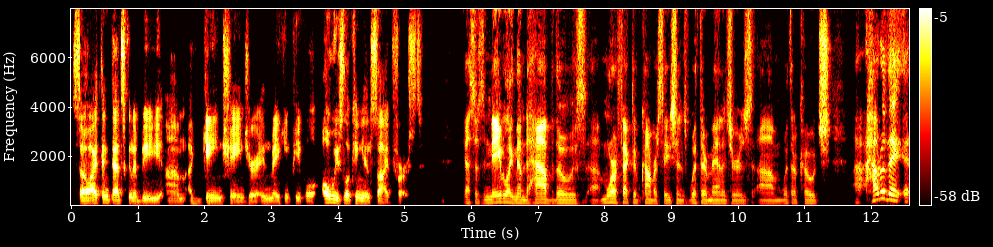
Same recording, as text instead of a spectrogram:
So I think that's going to be um, a game changer in making people always looking inside first. Yes, it's enabling them to have those uh, more effective conversations with their managers, um, with their coach, how do they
